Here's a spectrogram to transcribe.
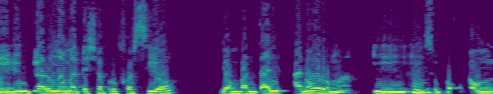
dir, dintre d'una mateixa professió hi ha un ventall enorme i, i mm. suposo que un,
